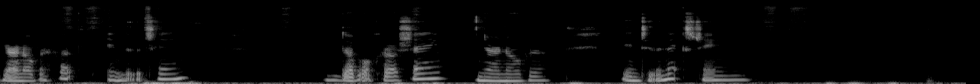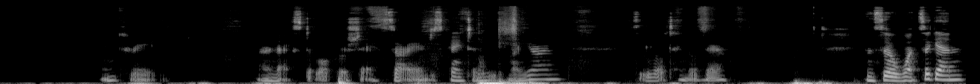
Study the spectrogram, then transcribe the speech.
yarn over hook into the chain double crochet, yarn over into the next chain, and create our next double crochet. Sorry, I'm just going to move my yarn. It's a little tangled there. And so once again,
